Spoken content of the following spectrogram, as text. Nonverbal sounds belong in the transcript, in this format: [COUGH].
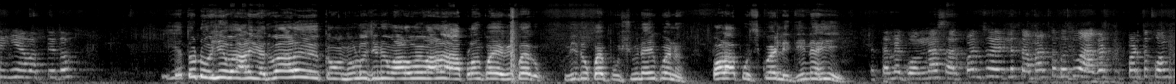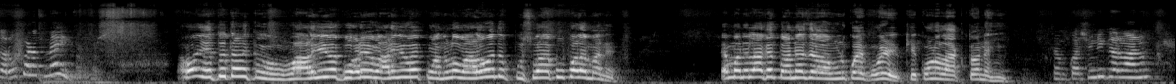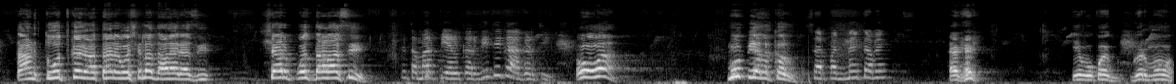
નહીં આ વખતે તો? એ તો ડોસી વાળી વેદ વાળ કોનોળો જેને વાળ હોય વાળ આપણને કોઈ એવી કોઈ મેં તો કોઈ પૂછ્યું નહીં કોઈને. પણ આ પૂછ કોઈ લીધી નહીં. તમે ગોમના સરપંચ છો એટલે તમારે તો બધું આગળ પડતું કોમ કરવું પડે નહીં? ઓ એ તો તને વાળવી હોય ઘોડે વાળવી હોય કોનડો વાળવો હોય તો પૂછવા આપવું પડે મને. એ મને લાગે બને જ હું કોઈ ઘોડે ઠેકોણો લાગતો નહીં. તમે કશું નહીં કરવાનું? તાણ તો જ કઈ અત્યારે છેલ્લા દાડા રહ્યા છે. ચાર પોચ દાડા છે. તમારે પેલ કરવી હતી કે આગળથી? ઓ વાહ. હું પેલ કરું? સરપંચ નહીં તમે? હેઠ એવો કોઈ ઘરમાં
